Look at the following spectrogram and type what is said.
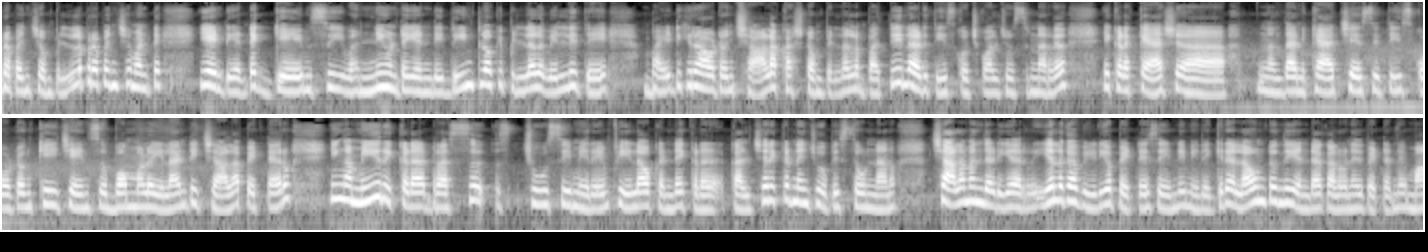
ప్రపంచం పిల్లల ప్రపంచం అంటే ఏంటి అంటే గేమ్స్ ఇవన్నీ ఉంటాయండి. దీంట్లోకి పిల్లలు వెళ్ళితే బయటికి రావడం చాలా కష్టం. పిల్లలను బతీలాడి తీసుకొచ్చుకోవాలి చూస్తున్నారు కదా. ఇక్కడ క్యాష్ దాన్ని క్యాచ్ చేసి తీసుకోవటం కీ చైన్స్ బొమ్మలు ఇలాంటివి చాలా పెట్టారు. ఇంకా మీరు ఇక్కడ డ్రెస్ చూసి మీరేం ఫీల్ అవ్వకండి. ఇక్కడ కల్చర్ ఇక్కడ నేను చూపిస్తూ ఉన్నాను. చాలామంది అడిగారు రియల్గా వీడియో పెట్టేసేయండి. మీ దగ్గర ఎలా ఉంటుంది? ఎండాకాలం అనేది పెట్టండి. మా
